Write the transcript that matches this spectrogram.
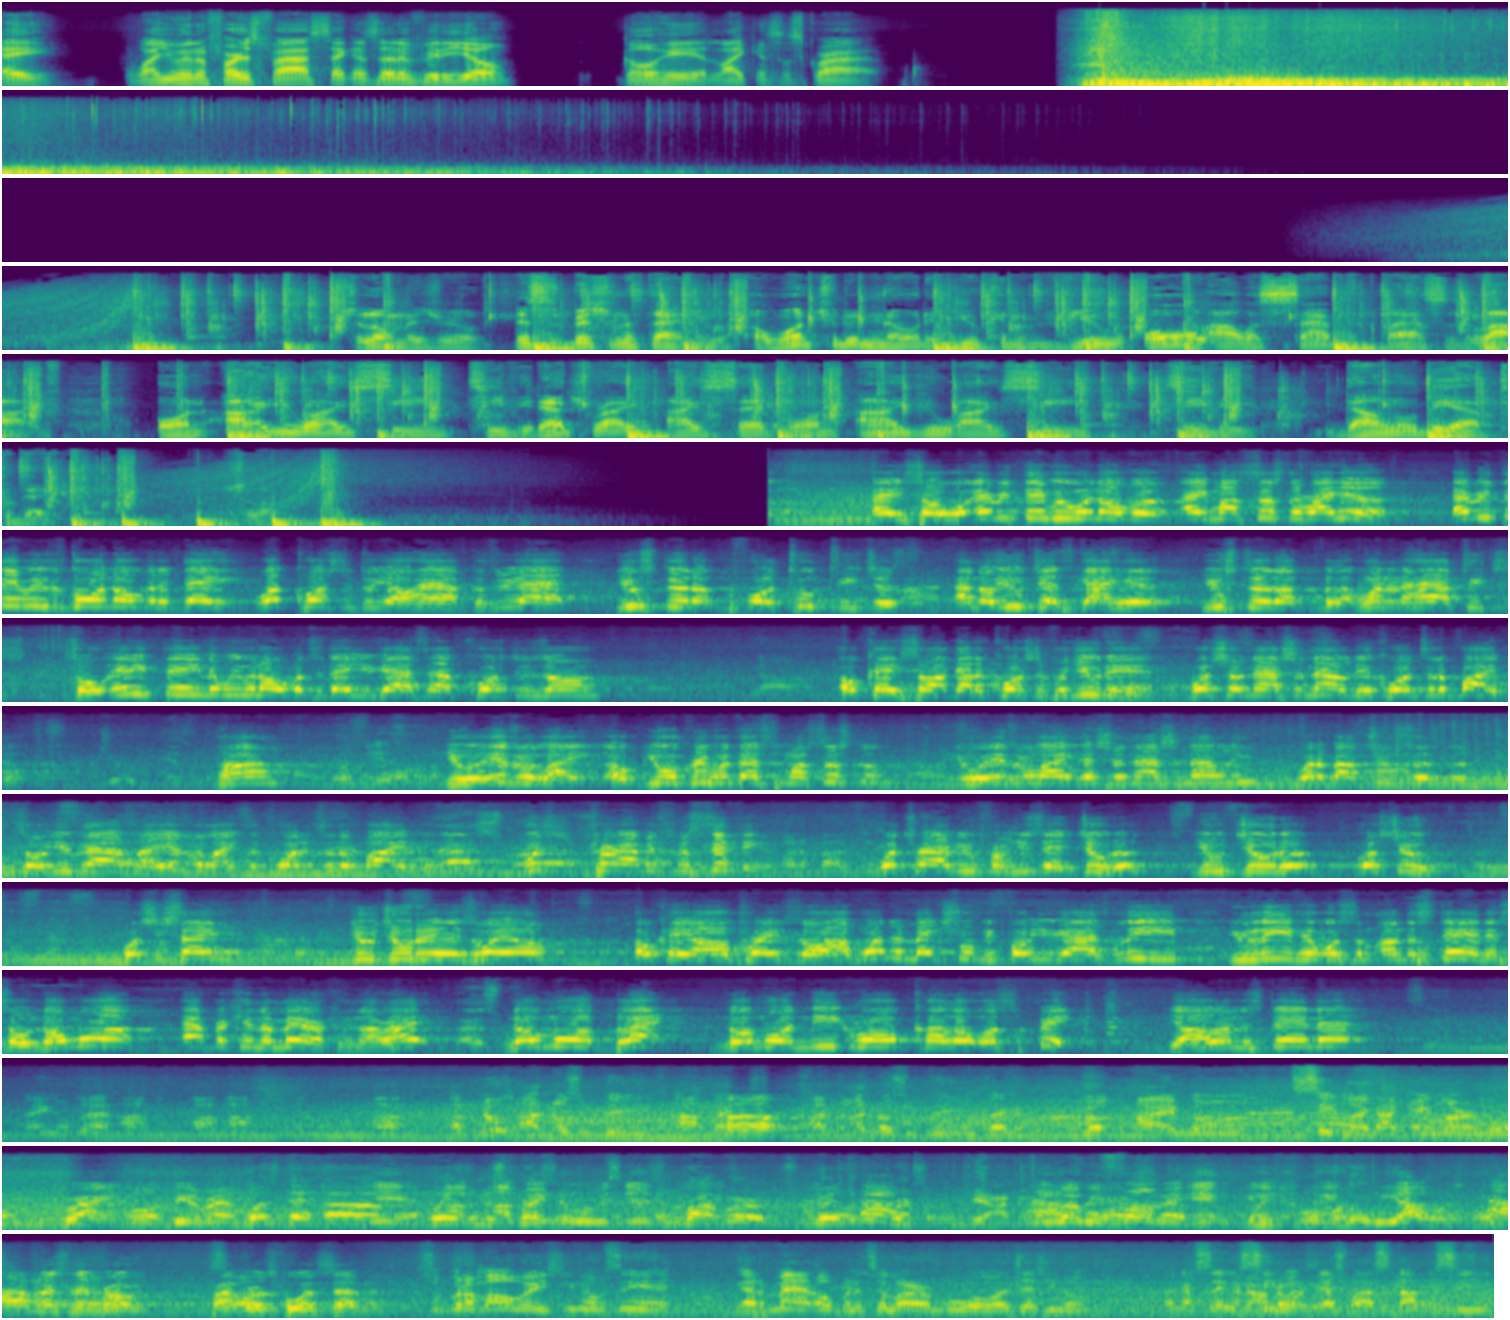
Hey, while you're in the first five seconds of the video, go ahead, like and subscribe. Shalom, Israel. This is Bishop Nathaniel. I want you to know that you can view all our Sabbath classes live on IUIC TV. That's right, I said on IUIC TV. Download the app today. Shalom. Hey, so everything we went over, hey, my sister right here, everything we was going over today, what question do y'all have? Because we had, you stood up before two teachers. I know you just got here. You stood up one and a half teachers. So anything that we went over today, you guys have questions on? No. Okay, so I got a question for you then. What's your nationality according to the Bible? Huh? You an Israelite. Oh, you agree with that, my sister? You an Israelite? That's your nationality? What about you, sister? So you guys are Israelites according to the Bible. Which tribe is specific? What tribe you from? You said Judah. You Judah. What's you? What she say? You Judah as well? Okay, all praise. So I want to make sure before you guys leave, you leave here with some understanding. So no more African American, all right? No more black, no more Negro, color, or spick. Y'all understand that? I ain't gonna lie. I, I, I, I, I know I know some things. I, like Uh-huh. I, I, I know some things, like, but I ain't gonna sit like I can't learn more. Right. Or be around. more. What's that? Uh, Yeah, wisdom I- is I bet principle. knew it was- it was in like- Proverbs. Wisdom is principle. And where we from and, and, and who we are. I'm listening, bro. Proverbs 4 and 7. So, but I'm always, you know what I'm saying, got a mind open to learn more or just, you know, like I say, see what, that's why I stopped to see.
